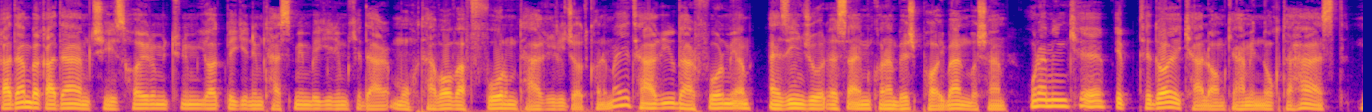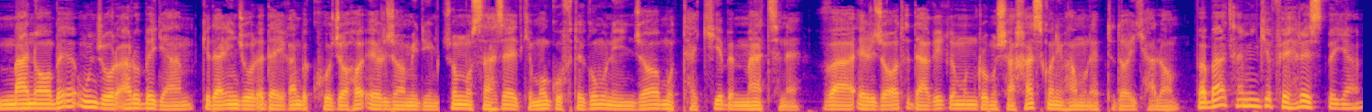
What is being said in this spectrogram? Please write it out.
قدم به قدم چیزهایی رو می‌تونیم یاد بگیریم تصمیم بگیریم که در محتوا و فرم تغییر ایجاد کنه من یه تغییر در فرمی هم از این جور سعی می‌کنم بهش پایبند باشم. اونم این که ابتدای کلام که همین نقطه هست منابع اون جرعه رو بگم که در این جرعه دقیقا به کجاها ارجا میدیم. چون مستحضرید که ما گفتگومون اینجا متکیه به متنه. و ارجاعات دقیقمون رو مشخص کنیم همون ابتدای کلام. و بعد همین که فهرست بگم.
